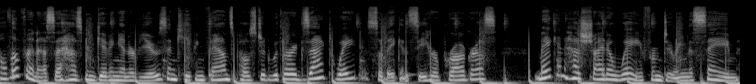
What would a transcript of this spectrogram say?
Although Vannessa has been giving interviews and keeping fans posted with her exact weight so they can see her progress, Meghan has shied away from doing the same.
